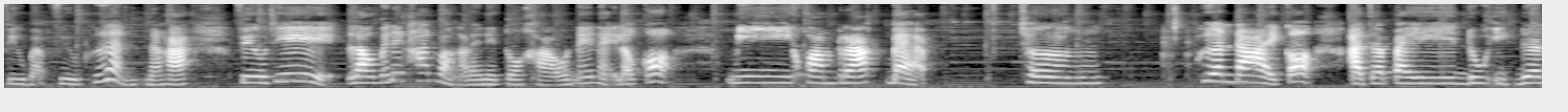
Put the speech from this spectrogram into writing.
ฟิลแบบฟิลเพื่อนนะคะฟิลที่เราไม่ได้คาดหวังอะไรในตัวเขาในไหนเราก็มีความรักแบบเชิงเพื่อนได้ก็อาจจะไปดูอีกเดือน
